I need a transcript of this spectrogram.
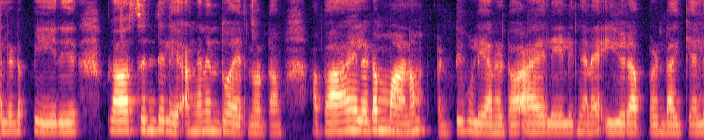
ഇലയുടെ പേര് പ്ലാസിന്റെ ഇല അങ്ങനെ എന്തോ ആയിരുന്നു കേട്ടോ. അപ്പോൾ ആ ഇലയുടെ മണം അടിപൊളിയാണ് കേട്ടോ. ആ ഇലയിൽ ഇങ്ങനെ ഈ ഒരു അപ്പം ഉണ്ടാക്കിയാൽ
